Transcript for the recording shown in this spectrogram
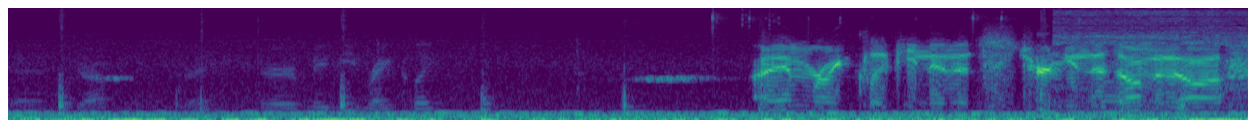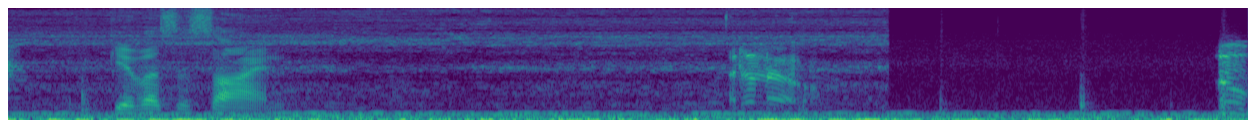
and drop, right? Or maybe right click. I am right clicking and it's turning it on and off. Give us a sign. I don't know. Oh,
